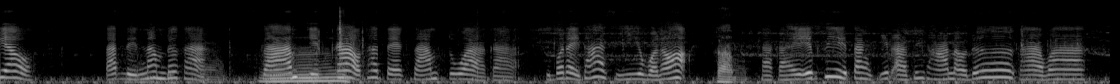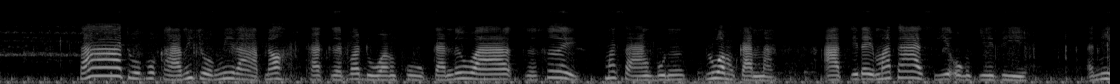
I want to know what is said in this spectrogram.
เดียว ตัดเหรียญน้ำเด้อค่ะสามเจ็ดเก้าถ้าแตกสามตัวกะสิบ่ได้ท่าสีอยู่บ่เนาะครับ ค่ะก็ให้เอฟซีตั้งจิตอธิษฐานเอาเด้อค่ะว่าสาธุผู้ขามีโชคมีลาบเนาะถ้าเกิดว่าดวงผูกกันหรือว่าเกิดเคยมาสร้างบุญร่วมกันน่ะ อาจจะได้มาท่าสีองค์เจดีย์อันนี้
